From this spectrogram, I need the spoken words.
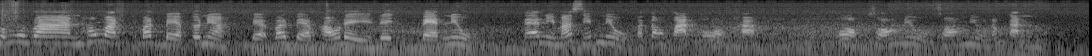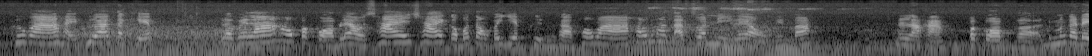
สมมุติว่าเขาวัดวัดแบบตัวเนี้ยแบบวัดแบบเขาได้ได้แปดนิ้ว แต่นี่มาสิบนิ้วก็ต้องตัดออกค่ะ ออกสองนิ้วสองนิ้วน้ำกัน คือว่าให้เพื่อตะเข็บแล้วเวลาเขาประกอบแล้วใช่ใช่ก็บ่ต้องไปเย็บขึ้นค่ะ เพราะว่าเขามาตัดส่วนนี้แล้วเห็นปะนั่นแหละค่ะ ประกอบก็มันก็ได้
